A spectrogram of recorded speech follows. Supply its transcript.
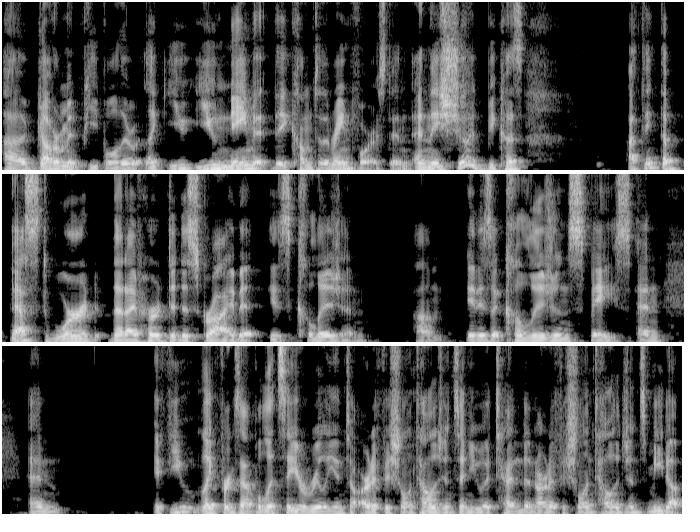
uh, government people there like you you name it they come to the rainforest and and they should because i think the best word that i've heard to describe it is collision um, it is a collision space and and if you like for example let's say you're really into artificial intelligence and you attend an artificial intelligence meetup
